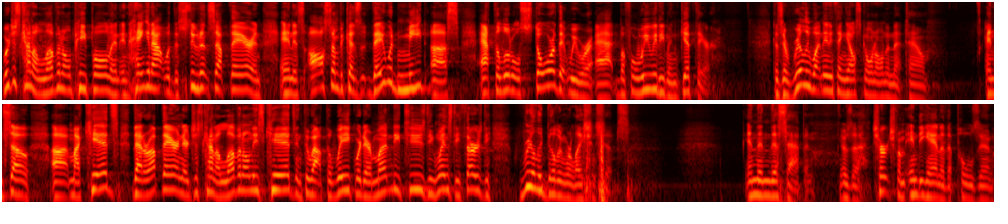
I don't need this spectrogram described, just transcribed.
we're just kind of loving on people and, and, hanging out with the students up there. And, and it's awesome because they would meet us at the little store that we were at before we would even get there because there really wasn't anything else going on in that town. And so, uh, my kids that are up there and they're just kind of loving on these kids, and throughout the week, we're there Monday, Tuesday, Wednesday, Thursday, really building relationships. And then this happened. There was a church from Indiana that pulls in.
